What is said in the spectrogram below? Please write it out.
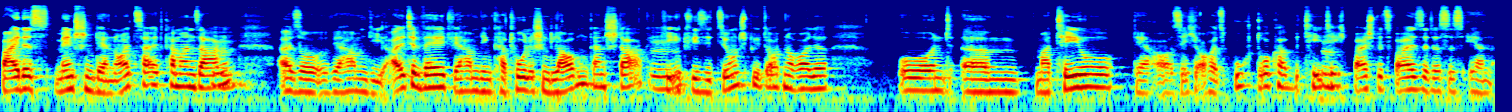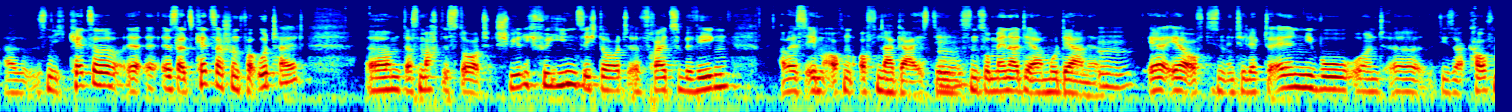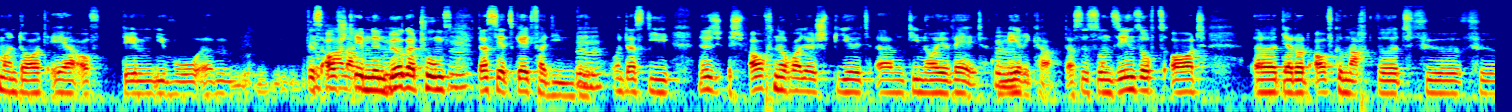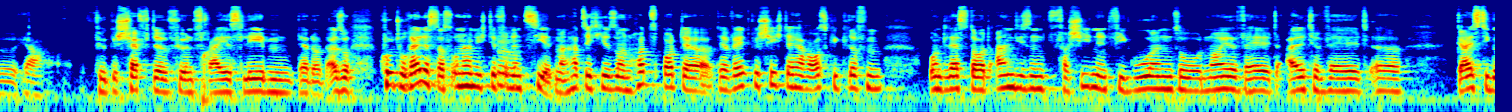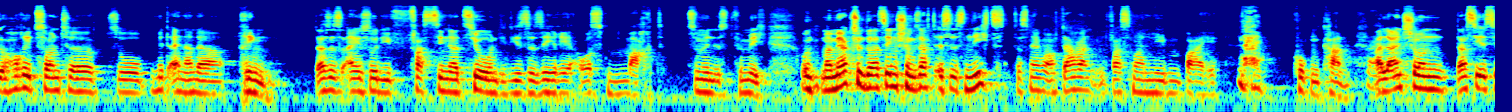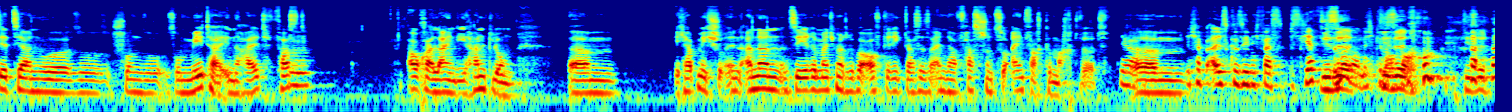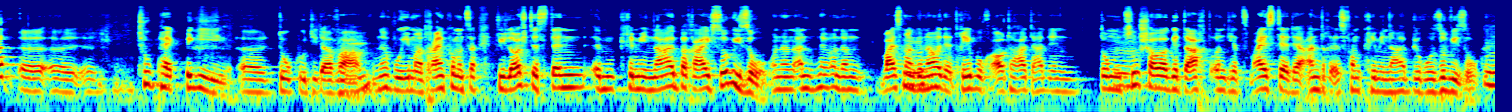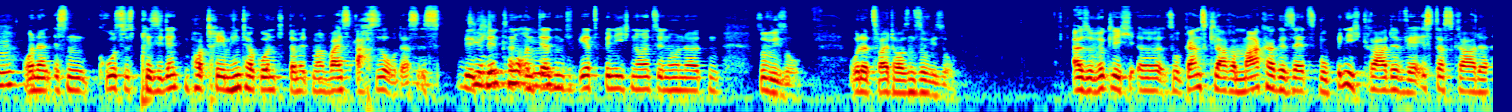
Beides Menschen der Neuzeit, kann man sagen. Also wir haben die alte Welt, wir haben den katholischen Glauben ganz stark. Die Inquisition spielt dort eine Rolle. Und ähm, Matteo, der auch, sich auch als Buchdrucker betätigt, beispielsweise, das ist eher, ein, also ist nicht Ketzer, er er ist als Ketzer schon verurteilt. Ähm, das macht es dort schwierig für ihn, sich dort äh, frei zu bewegen. Aber er ist eben auch ein offener Geist. Der- Das sind so Männer der Moderne. Er eher auf diesem intellektuellen Niveau und äh, dieser Kaufmann dort eher auf dem Niveau ähm, des Globaler. aufstrebenden Bürgertums, das jetzt Geld verdienen will. Und dass die ne, auch eine Rolle spielt, ähm, die neue Welt, Amerika. Das ist so ein Sehnsuchtsort, äh, der dort aufgemacht wird für, für ja, für Geschäfte, für ein freies Leben, der dort, also kulturell ist das unheimlich differenziert. Man hat sich hier so einen Hotspot der, der Weltgeschichte herausgegriffen und lässt dort an diesen verschiedenen Figuren so neue Welt, alte Welt, äh, geistige Horizonte so miteinander ringen. Das ist eigentlich so die Faszination, die diese Serie ausmacht. Zumindest für mich. Und man merkt schon, du hast eben schon gesagt, es ist nichts, das merkt man auch daran, was man nebenbei Nein. Gucken kann. Nein. Allein schon, das hier ist jetzt ja nur so, schon so, so Meta-Inhalt fast. Mhm. Auch allein die Handlung. Ähm, ich habe mich schon in anderen Serien manchmal darüber aufgeregt, dass es einem da fast schon zu einfach gemacht wird. Ja. Ähm, ich habe alles gesehen, ich weiß bis jetzt diese, immer noch nicht genau diese, warum. diese äh, äh, Tupac Biggie äh, Doku, die da war, Mhm. ne, wo jemand reinkommt und sagt, wie läuft es denn im Kriminalbereich sowieso? Und dann, an- ne, und dann weiß Mhm. man genau, der Drehbuchautor hat, hat den dummen Zuschauer gedacht und jetzt weiß der, der andere ist vom Kriminalbüro sowieso. Mhm. Und dann ist ein großes Präsidentenporträt im Hintergrund, damit man weiß, ach so, das ist Bill Die Clinton und mhm. dann, jetzt bin ich 1900 sowieso. Oder 2000 sowieso. Also wirklich äh, so ganz klare Marker gesetzt. Wo bin ich gerade? Wer ist das gerade?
